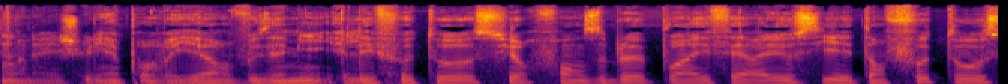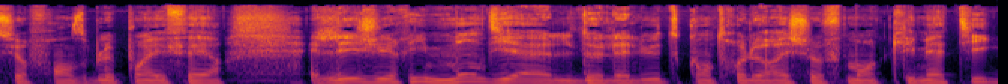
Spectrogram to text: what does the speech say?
Voilà, Julien Prouveilleur vous a mis les photos sur francebleu.fr. Elle aussi est en photo sur francebleu.fr. L'égérie mondiale de la lutte contre le réchauffement climatique.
